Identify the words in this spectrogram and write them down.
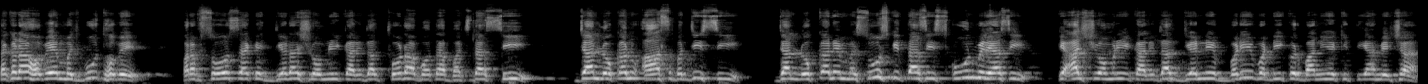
ਤਕੜਾ ਹੋਵੇ, ਮਜ਼ਬੂਤ ਹੋਵੇ। ਪਰ ਅਫਸੋਸ ਹੈ ਕਿ ਜਿਹੜਾ ਸ਼੍ਰੋਮਣੀ ਅਕਾਲੀ ਦਲ ਥੋੜਾ ਬਹੁਤਾ ਬਚਦਾ ਸੀ ਜਾਂ ਲੋਕਾਂ ਨੂੰ ਆਸ ਬੱਝੀ ਸੀ ਜਾਂ ਲੋਕਾਂ ਨੇ ਮਹਿਸੂਸ ਕੀਤਾ ਸੀ, ਸਕੂਨ ਮਿਲਿਆ ਸੀ ਕਿ ਅੱਜ ਸ਼੍ਰੋਮਣੀ ਅਕਾਲੀ ਦਲ ਜਿਹਨੇ ਬੜੀ ਵੱਡੀ ਕੁਰਬਾਨੀਆਂ ਕੀਤੀਆਂ ਹਮੇਸ਼ਾ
